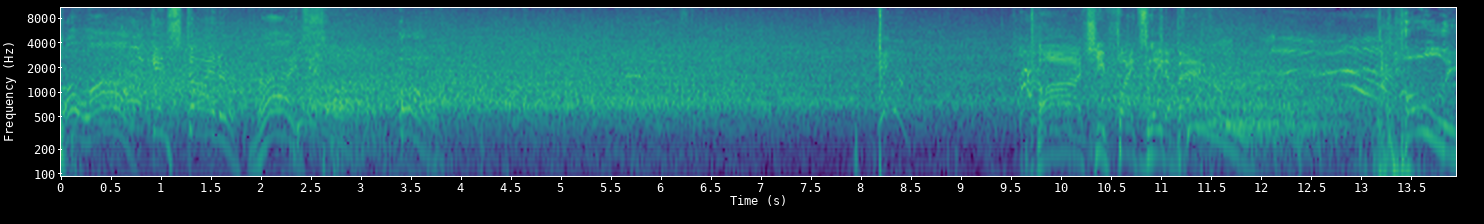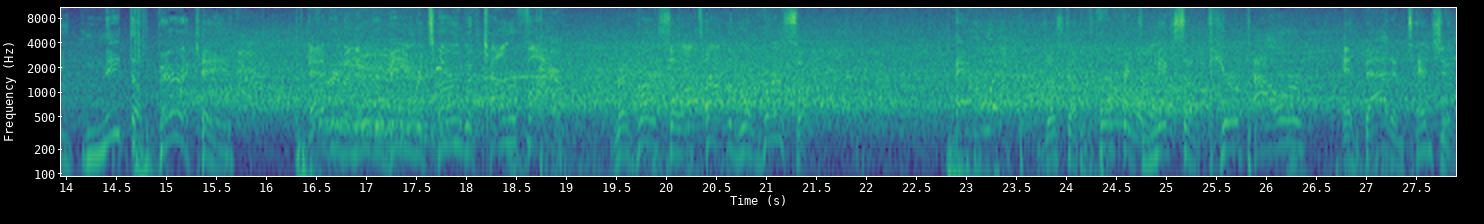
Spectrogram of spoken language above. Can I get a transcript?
Oh, wow. Nice. Oh. Ah, she fights Lita back. Holy, meet the barricade. Every maneuver being returned with counter fire. Reversal on top of reversal. And whip. Just a perfect mix of pure power and bad intentions.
